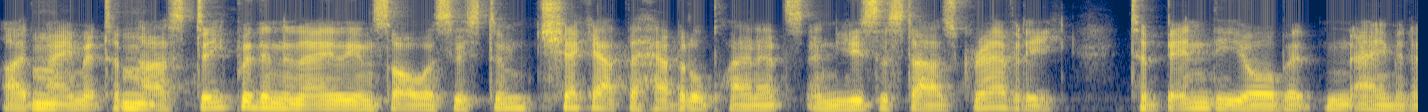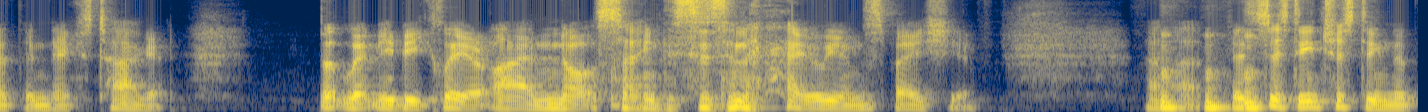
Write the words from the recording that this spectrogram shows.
I'd aim it to pass deep within an alien solar system, check out the habitable planets, and use the star's gravity to bend the orbit and aim it at the next target. But let me be clear, I am not saying this is an alien spaceship. Uh, it's just interesting that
